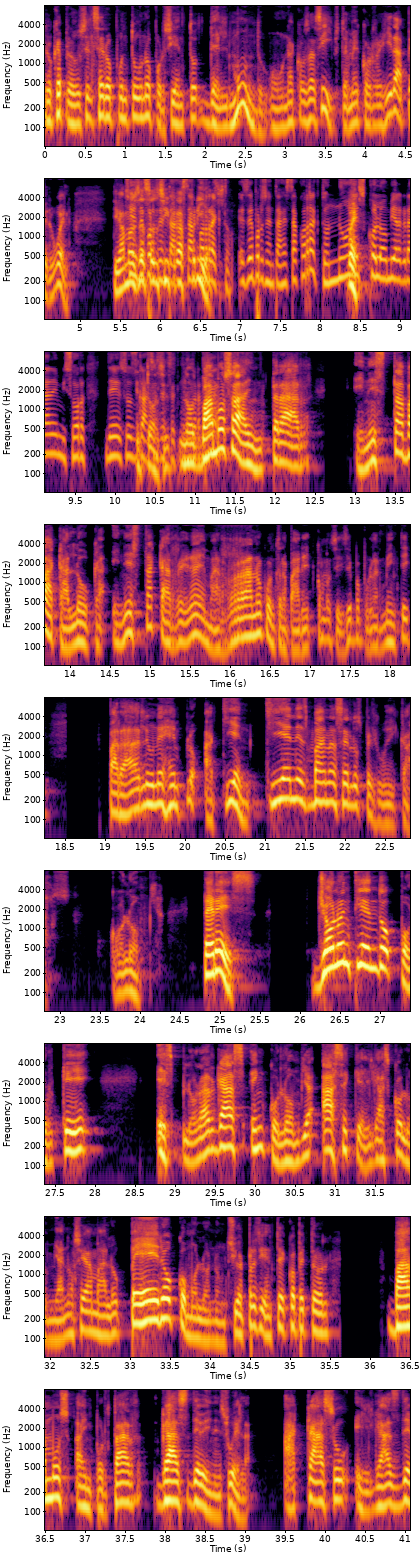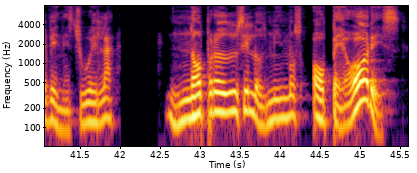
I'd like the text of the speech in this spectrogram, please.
Creo que produce el 0.1% del mundo o una cosa así. Usted me corregirá, pero bueno, digamos sí, esas son cifras está frías. correcto. Ese porcentaje está correcto. No Bueno. es Colombia el gran emisor de esos gases. Entonces, nos vamos a entrar en esta vaca loca, en esta carrera de marrano contra pared, como se dice popularmente, para darle un ejemplo a quién. ¿Quiénes van a ser los perjudicados? Colombia. Tres, yo no entiendo por qué explorar gas en Colombia hace que el gas colombiano sea malo, pero como lo anunció el presidente de Ecopetrol, vamos a importar gas de Venezuela. ¿Acaso el gas de Venezuela no produce los mismos o peores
